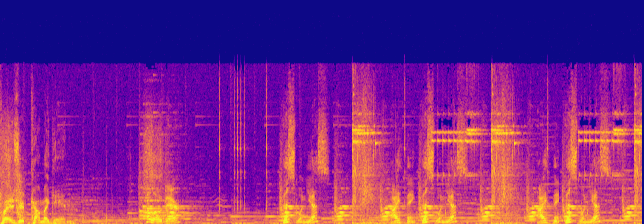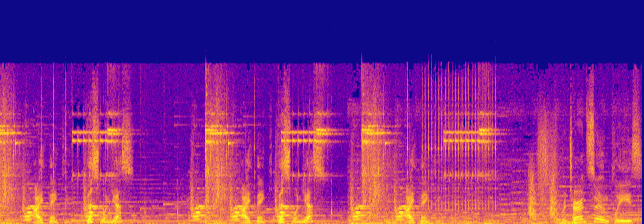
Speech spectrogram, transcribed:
pleasure. Come again. Hello there. This one, yes? I think this one, yes? I think this one, yes? I thank you. This one, yes? I think this one, yes? I thank you. Return soon, please.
